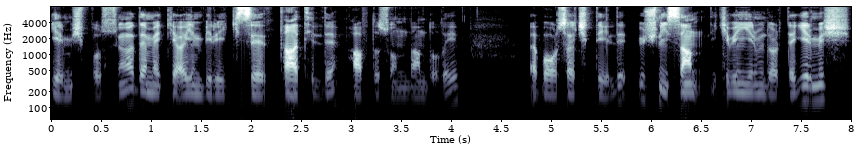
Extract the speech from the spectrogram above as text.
girmiş pozisyona. Demek ki ayın 1'i 2'si tatildi hafta sonundan dolayı. Ve borsa açık değildi. 3 Nisan 2024'te girmiş.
